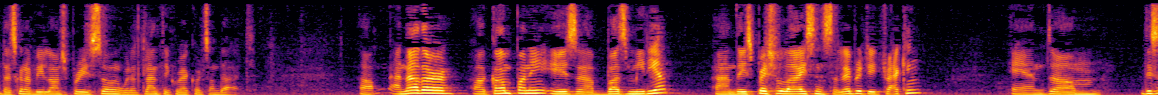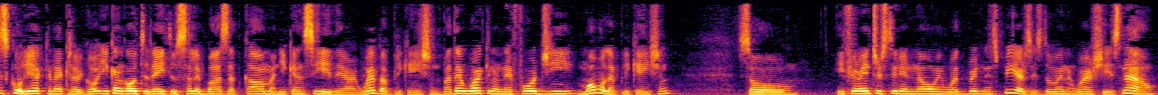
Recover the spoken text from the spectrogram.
that's going to be launched pretty soon with Atlantic Records on that. Uh, another uh, company is uh, Buzz Media, and they specialize in celebrity tracking. And um, this is cool. You can actually go. You can go today to celebuzz.com and you can see their web application. But they're working on a 4G mobile application. So if you're interested in knowing what Britney Spears is doing and where she is now,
